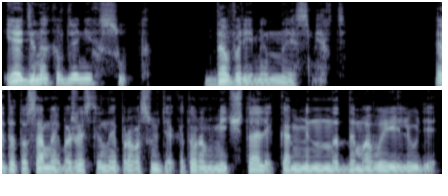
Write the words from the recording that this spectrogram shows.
И одинаков для них суд, да временная смерть. Это то самое божественное правосудие, о котором мечтали каменно-домовые люди,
